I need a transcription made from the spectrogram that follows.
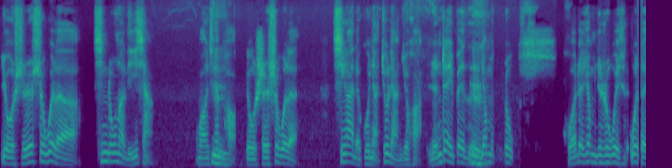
有时是为了心中的理想往前跑，有时是为了心爱的姑娘，就两句话。人这一辈子要么就是活着，要么就是为为了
